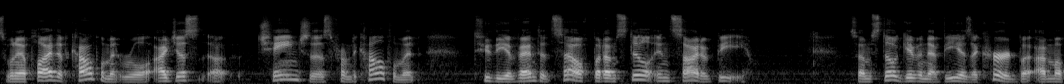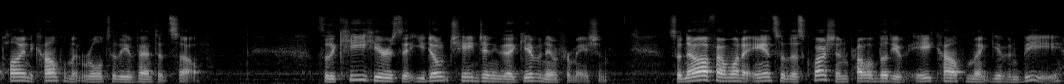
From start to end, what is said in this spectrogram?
So when I apply the complement rule, I just uh, change this from the complement to the event itself, but I'm still inside of B. So I'm still given that B has occurred, but I'm applying the complement rule to the event itself. So the key here is that you don't change any of that given information. So now if I want to answer this question, probability of A complement given B,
